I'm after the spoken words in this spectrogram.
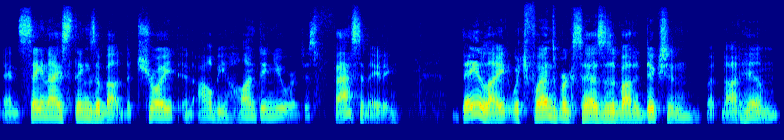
and Say Nice Things About Detroit and I'll Be Haunting You are just fascinating. Daylight, which Flansburgh says is about addiction, but not him,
